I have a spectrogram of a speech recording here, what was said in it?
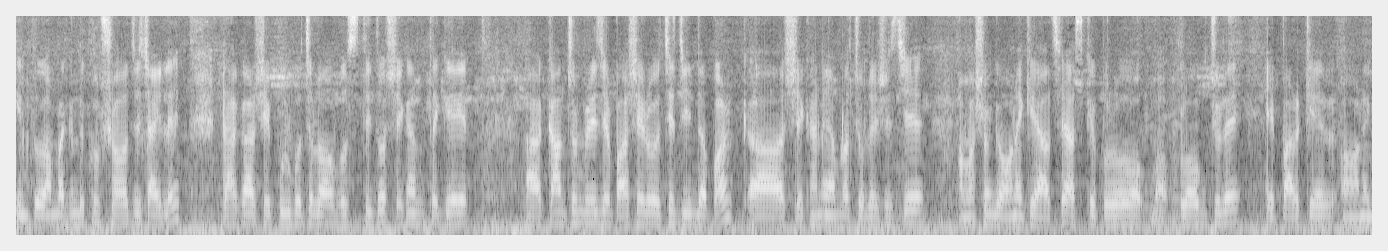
কিন্তু আমরা কিন্তু খুব সহজে চাইলে ঢাকার সেই পূর্বাচলে অবস্থিত সেখান থেকে কাঞ্চন ব্রিজের পাশে রয়েছে জিন্দা পার্ক সেখানে আমরা চলে এসেছি। আমার সঙ্গে অনেকে আছে, আজকে পুরো ব্লক জুড়ে এই পার্কের অনেক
